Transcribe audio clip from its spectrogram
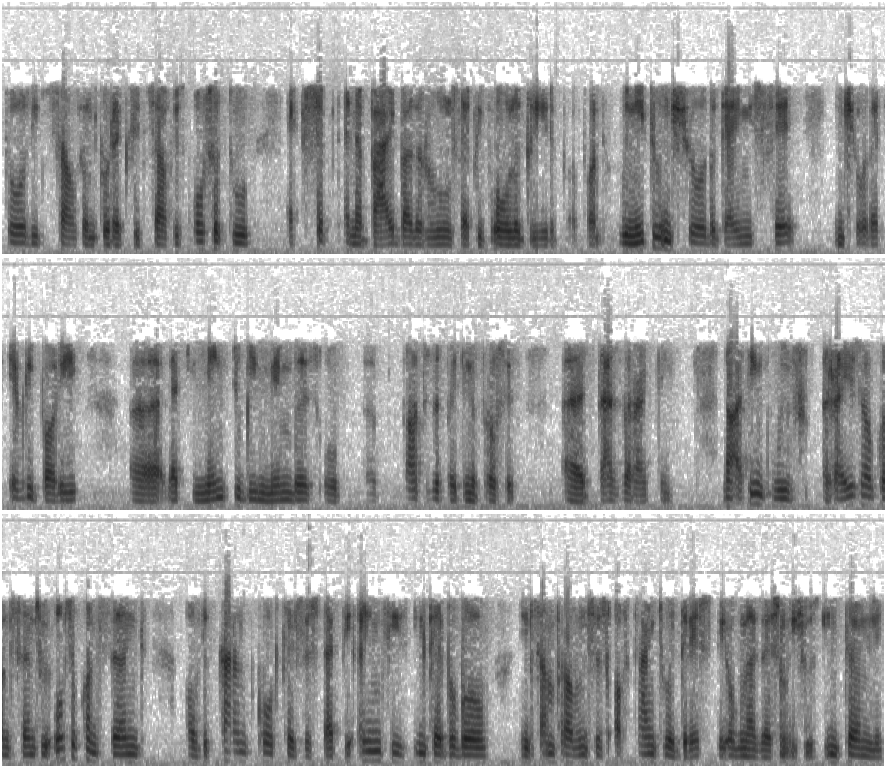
restores itself and corrects itself is also to accept and abide by the rules that we've all agreed upon. We need to ensure the game is fair, ensure that everybody uh, that's meant to be members or uh, participate in the process uh, does the right thing. Now, I think we've raised our concerns. We're also concerned of the current court cases that the ANC is incapable in some provinces of trying to address the organizational issues internally,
